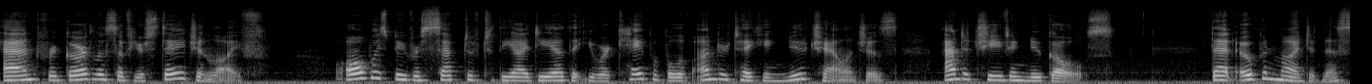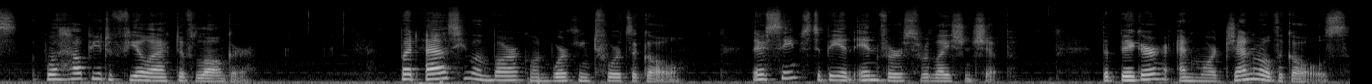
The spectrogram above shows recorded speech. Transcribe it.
And regardless of your stage in life, always be receptive to the idea that you are capable of undertaking new challenges and achieving new goals. That open mindedness will help you to feel active longer. But as you embark on working towards a goal, there seems to be an inverse relationship. The bigger and more general the goals,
